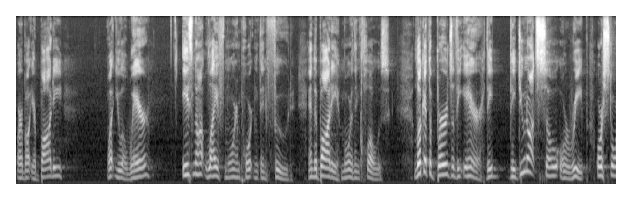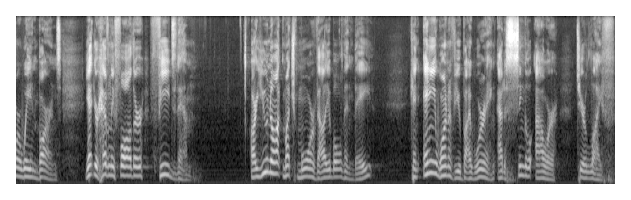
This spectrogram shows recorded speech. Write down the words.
or about your body, what you will wear. Is not life more important than food, and the body more than clothes? Look at the birds of the air. They they do not sow or reap or store away in barns, yet your heavenly Father feeds them. Are you not much more valuable than they? Can any one of you, by worrying, add a single hour to your life?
